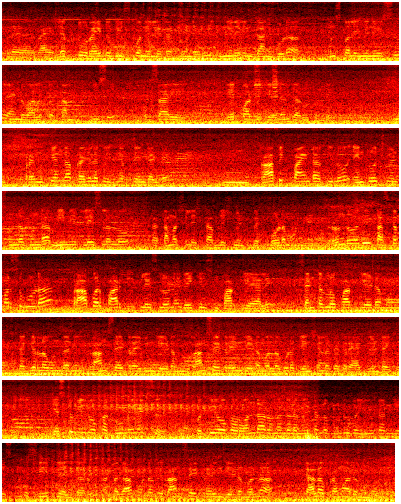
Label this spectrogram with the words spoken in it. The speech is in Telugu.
లెఫ్ట్ రైట్ తీసుకొని వెళ్ళేటట్టు ఉండేది. ఇంజనీరింగ్ దానికి కూడా మున్సిపల్ ఇంజనీర్స్ అండ్ వాళ్ళతో కమ్ చూసి ఒకసారి ఏర్పాట్లు చేయడం జరుగుతుంది. ప్ర- ముఖ్యంగా ప్రజలకు విజ్ఞప్తి ఏంటంటే ట్రాఫిక్ పాయింట్ ఆఫ్ వ్యూలో ఎంక్రోచ్మెంట్స్ ఉండకుండా మీ మీ ప్లేస్లలో కమర్షియల్ ఎస్టాబ్లిష్మెంట్ పెట్టుకోవడం. రెండవది కస్టమర్స్ కూడా ప్రాపర్ పార్కింగ్ ప్లేస్లోనే వెహికల్స్ని పార్క్ చేయాలి. సెంటర్లో పార్క్ చేయడము దగ్గరలో ఉందని రాంగ్ సైడ్ డ్రైవింగ్ చేయడము రాంగ్ సైడ్ డ్రైవింగ్ చేయడం వల్ల కూడా జంక్షన్ల దగ్గర యాక్సిడెంట్ అవుతుంది జస్ట్ మీరు ఒక టూ మినిట్స్ కొద్ది ఒక వంద రెండు వందల మీటర్ల ముందుగా యూటర్న్ చేసుకుంటే సేఫ్గా వెళ్తారు. అట్లా కాకుండా మీరు రాంగ్ సైడ్ డ్రైవింగ్ చేయడం వల్ల చాలా ప్రమాదం ఉంటుంది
